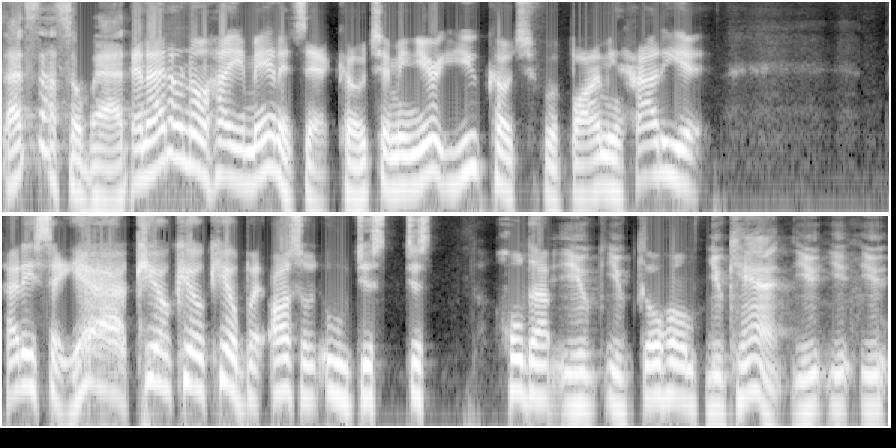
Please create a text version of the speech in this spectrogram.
That's not so bad. And I don't know how you manage that, coach. I mean, you're you coach football. I mean, how do you how do you say, yeah, kill, kill, kill, but also, ooh, just just hold up, You you go home. you can't. You you you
